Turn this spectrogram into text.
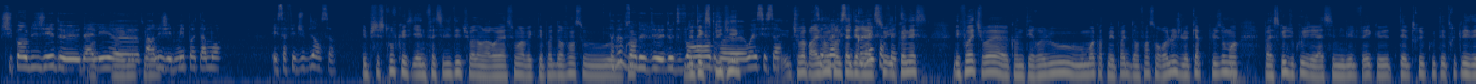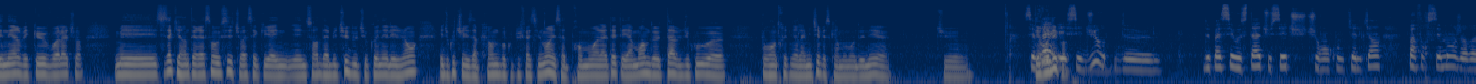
Je suis pas obligée de- d'aller Ouais, euh, parler, j'ai mes potes à moi. Et ça fait du bien, ça. Et puis je trouve qu'il y a une facilité, tu vois, dans la relation avec tes potes d'enfance ou. T'as pas besoin de, de, de te vendre. t'expliquer. euh, ouais, c'est ça. Tu vois, par exemple, quand t'as des réactions, en ils te connaissent. Des fois, tu vois, euh, quand t'es relou, ou moi, quand mes potes d'enfance sont relous, je le capte plus ou moins. Parce que du coup, j'ai assimilé le fait que tel truc ou tel truc les énerve et que voilà, tu vois. Mais c'est ça qui est intéressant aussi, tu vois, c'est qu'il y, a une- il y a une sorte d'habitude où tu connais les gens et du coup, tu les appréhendes beaucoup plus facilement et ça te prend moins la tête et il y a moins de taf, du coup, euh, pour entretenir l'amitié parce qu'à un moment donné, euh, tu. euh, C'est vrai, rodé, et c'est dur de, de passer au stade, tu sais, tu, tu rencontres quelqu'un, pas forcément genre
